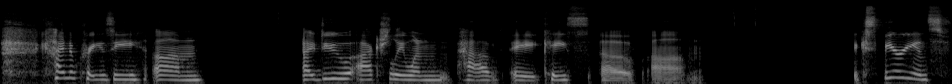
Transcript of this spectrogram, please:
kind of crazy. Um, I do actually want to have a case of um experience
